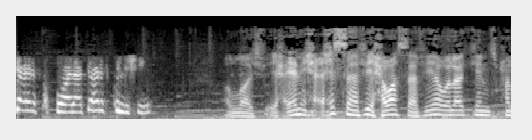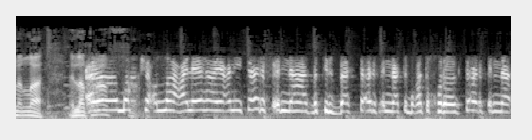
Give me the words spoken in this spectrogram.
تعرف اخوانها تعرف كل شيء. الله يشفي يعني احسها فيها حواسها فيها ولكن سبحان الله آه الاطراف ما شاء الله عليها. يعني تعرف إنها بتلبس تعرف إنها تبغى تخرج تعرف إنها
